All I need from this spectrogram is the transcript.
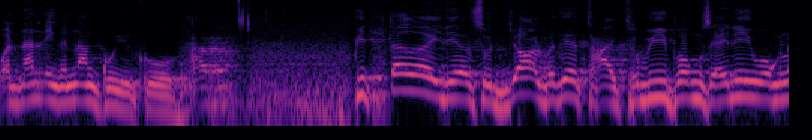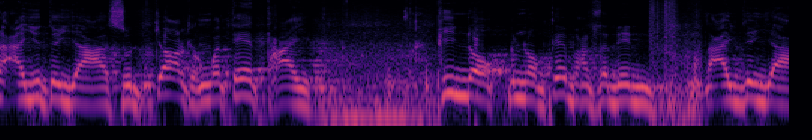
วันนั้นเองก็นั่งคุยกับกูครับ พีเตอร์เดียวสุดยอดประเทศไทย ทวีพงษ์เสนีวงศ์ณอยุธยา สุดยอดของประเทศไทย พี่นกนกเทพหัสดินณอยุธยา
